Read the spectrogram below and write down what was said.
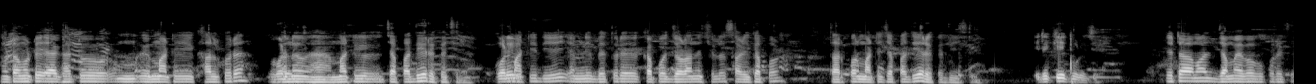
মোটামুটি এক হাঁটু মাটি খাল করে ওখানে হ্যাঁ মাটি চাপা দিয়ে রেখেছিল। মাটি দিয়ে এমনি ভেতরে কাপড় জড়ানো ছিল শাড়ি কাপড় তারপর মাটি চাপা দিয়ে রেখে দিয়েছিল। এটা কে করেছে? এটা আমার জামাইবাবু করেছে।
